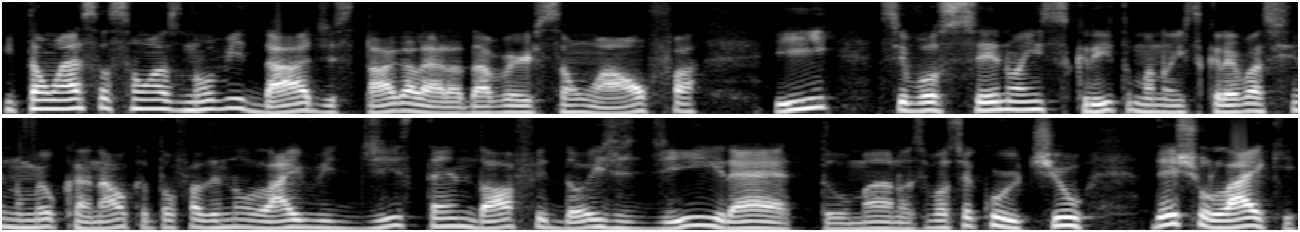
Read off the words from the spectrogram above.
Então essas são as novidades, tá galera, da versão alfa. E se você não é inscrito, mano, inscreva-se no meu canal que eu tô fazendo live de Standoff 2 direto, mano. Se você curtiu, deixa o like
